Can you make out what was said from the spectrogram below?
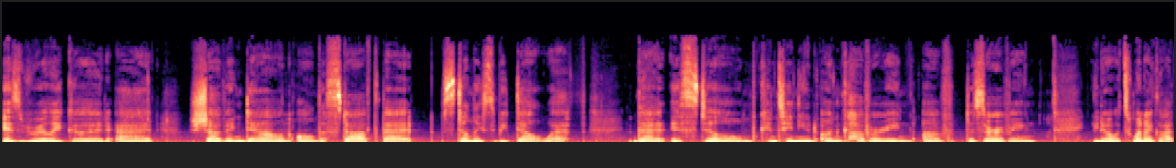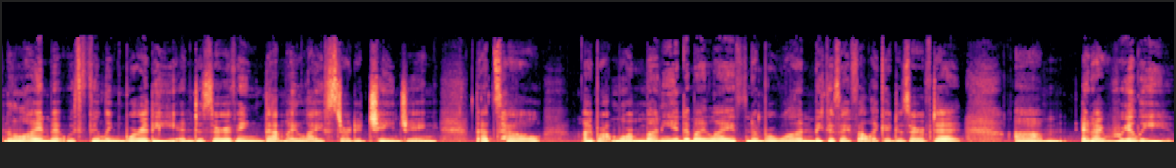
is really good at shoving down all the stuff that still needs to be dealt with, that is still continued uncovering of deserving. You know, it's when I got in alignment with feeling worthy and deserving that my life started changing. That's how I brought more money into my life, number one, because I felt like I deserved it. Um, and I really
